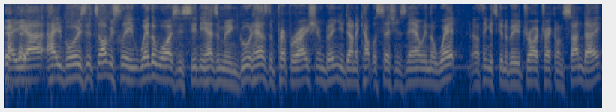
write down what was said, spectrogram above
hey, uh, hey, boys, it's obviously weather-wise in Sydney hasn't been good. How's the preparation been? You've done a couple of sessions now in the wet. I think it's going to be a dry track on Sunday.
